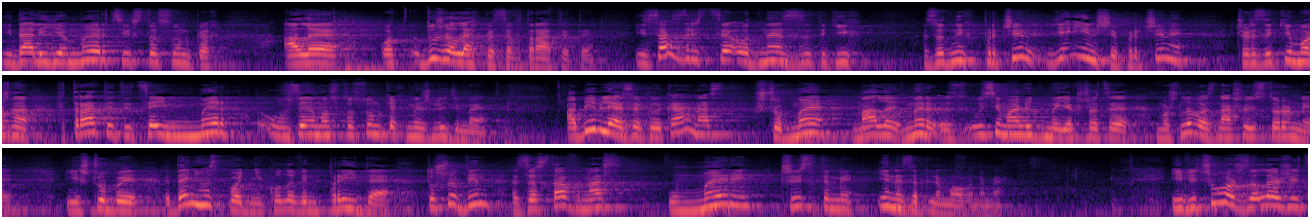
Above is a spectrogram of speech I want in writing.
і далі є мир в цих стосунках. Але от дуже легко це втратити. І заздрість це одне з таких з одних причин. Є інші причини, через які можна втратити цей мир у взаємостосунках між людьми. А Біблія закликає нас, щоб ми мали мир з усіма людьми, якщо це можливо, з нашої сторони. І щоб День Господній, коли він прийде, то щоб він застав нас у мирі чистими і незаплямованими. І від чого ж залежить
